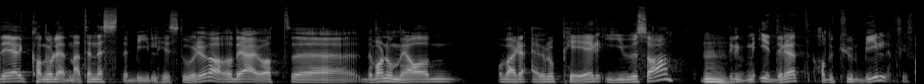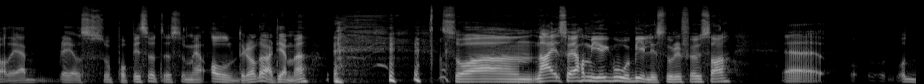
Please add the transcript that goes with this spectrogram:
det kan jo lede meg til neste bilhistorie. Da, og det er jo at uh, det var noe med å, å være europeer i USA. Drive med idrett, hadde kul bil. Fy fader, jeg ble jo så poppis vet du, som jeg aldri hadde vært hjemme. så, eh, nei, så jeg har mye gode bilhistorier fra USA. Eh, og,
